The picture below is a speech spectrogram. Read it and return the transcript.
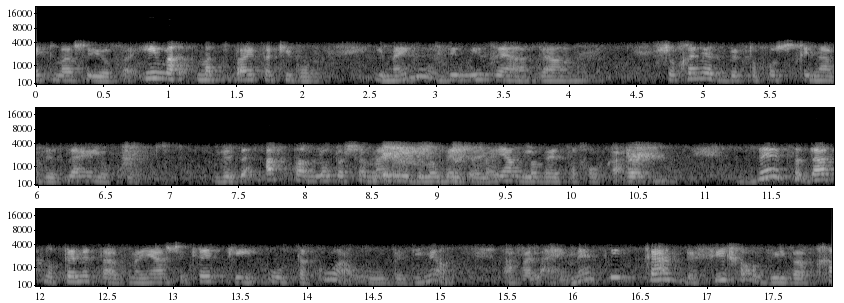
את מה שהיא עושה. היא מצבעה את הכיוון. אם היינו יודעים מי זה האדם, שוכנת בתוכו שכינה וזה האלוקות. וזה אף פעם לא בשמיים ולא באזור הים ולא בעץ החוקה. זה הדת נותן את ההדמיה השקרית כי הוא תקוע, הוא בדמיון. אבל האמת היא כאן, בפיך ובלבבך.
